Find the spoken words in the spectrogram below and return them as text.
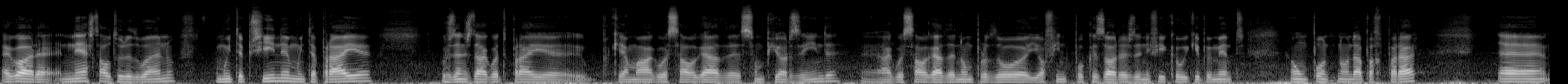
Agora, nesta altura do ano, muita piscina, muita praia, os danos de água de praia, porque é uma água salgada, são piores ainda. A água salgada não perdoa e ao fim de poucas horas danifica o equipamento a um ponto que não dá para reparar. Uh,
